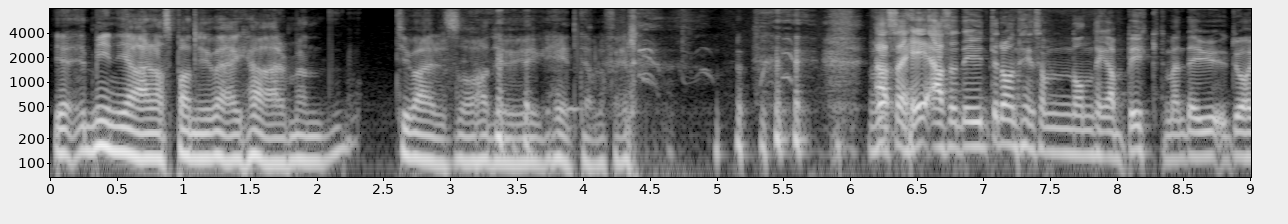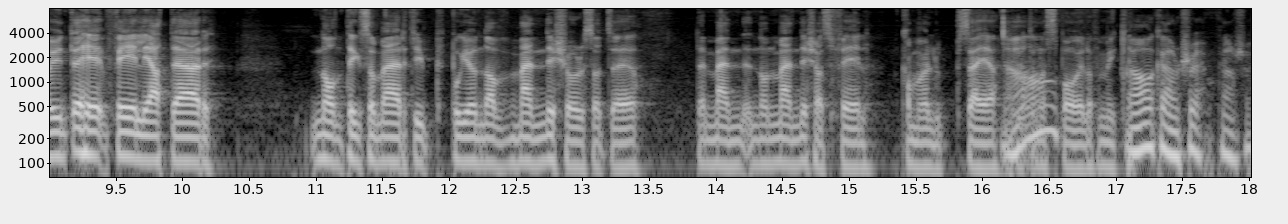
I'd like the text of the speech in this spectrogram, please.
ja, min hjärna spann ju iväg här men tyvärr så hade jag ju helt jävla fel. Alltså, he, alltså det är ju inte någonting som någonting har byggt men det är ju, du har ju inte fel i att det är någonting som är typ på grund av människor så att säga. Det är män, någon människas fel kan man väl säga Ja. utan att spoila för mycket. Ja, kanske, kanske.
